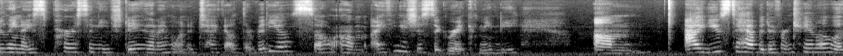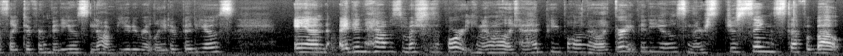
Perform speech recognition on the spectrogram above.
really nice person each day that I want to check out their videos. So um, I think it's just a great community. Um, I used to have a different channel with like different videos, non-beauty related videos, and I didn't have as much support. You know, I like I had people and they're like great videos, and they're just saying stuff about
